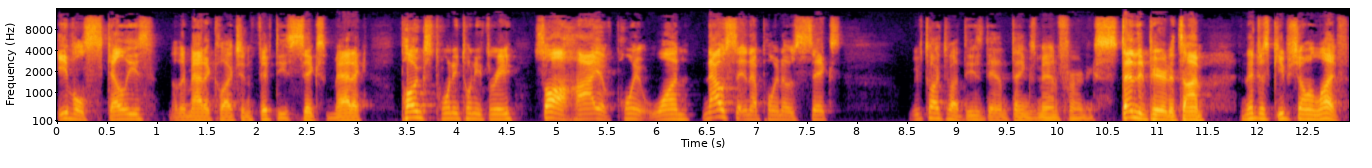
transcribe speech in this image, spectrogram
Evil Skellies, another Matic collection, 56 Matic. Punks 2023 saw a high of 0.1, now sitting at 0.06. We've talked about these damn things, man, for an extended period of time, and they just keep showing life.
